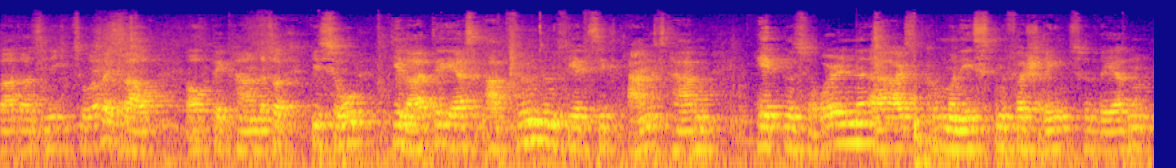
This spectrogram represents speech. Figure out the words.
war das nicht so, aber es war auch, auch bekannt. Also wieso die Leute erst ab 45 Angst haben, hätten sollen, äh, als Kommunisten verschrien zu werden.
